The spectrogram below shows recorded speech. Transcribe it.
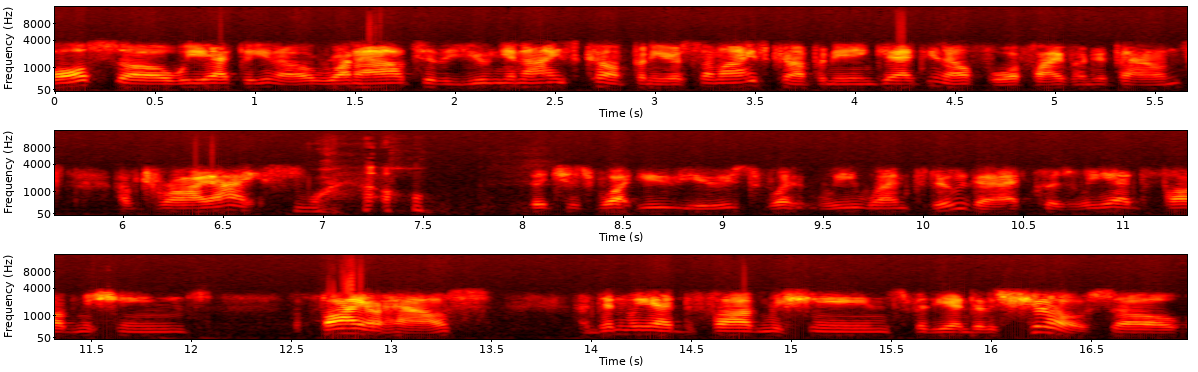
Also, we had to, you know, run out to the Union Ice Company or some ice company and get, you know, four or five hundred pounds of dry ice, Wow. which is what you used. What we went through that because we had the fog machines, the firehouse, and then we had the fog machines for the end of the show. So,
